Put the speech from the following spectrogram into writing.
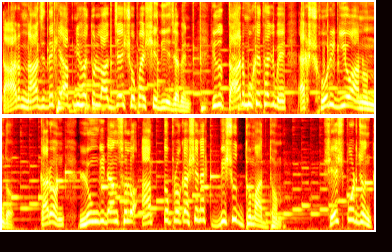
তার নাচ দেখে আপনি হয়তো লজ্জায় সোফায় সেদিয়ে যাবেন, কিন্তু তার মুখে থাকবে এক স্বর্গীয় আনন্দ। কারণ লুঙ্গি ডান্স হলো আত্মপ্রকাশের এক বিশুদ্ধ মাধ্যম। শেষ পর্যন্ত,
